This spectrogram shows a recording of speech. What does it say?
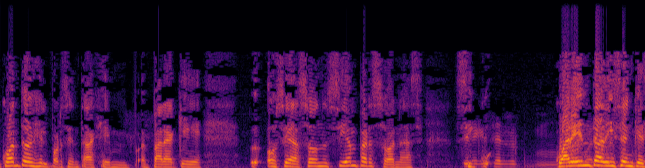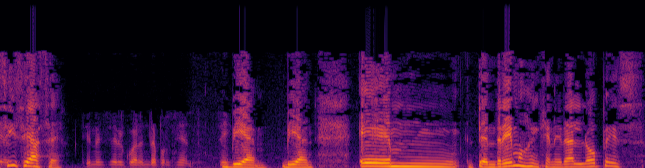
¿Cuánto es el porcentaje para que, o sea, son 100 personas? Si que ser, mm, 40 dicen que sí 40%. se hace. Tiene que ser el 40%. sí. Bien, bien. Em, ¿Tendremos en General López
